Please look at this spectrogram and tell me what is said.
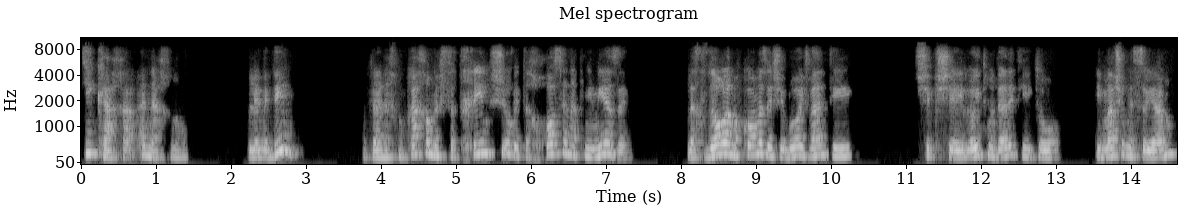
כי ככה אנחנו למדים, ואנחנו ככה מפתחים שוב את החוסן הפנימי הזה. לחזור למקום הזה שבו הבנתי שכשלא התמודדתי איתו עם משהו מסוים,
